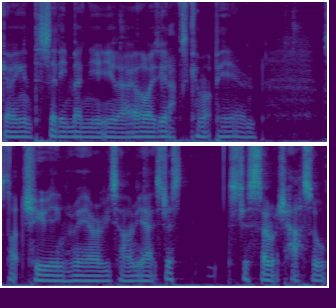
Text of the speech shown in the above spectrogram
going into silly menu. You know, otherwise you'd have to come up here and start choosing from here every time. Yeah, it's just it's just so much hassle.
